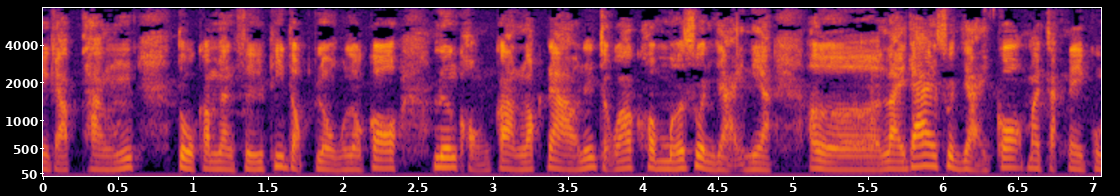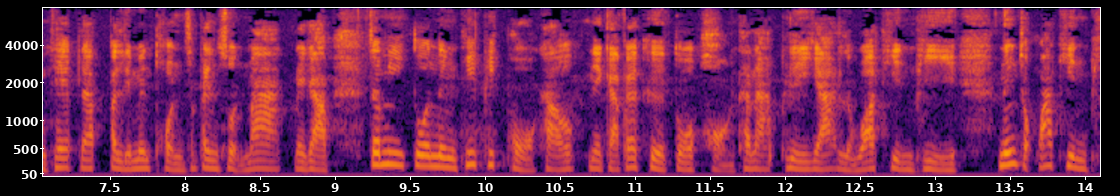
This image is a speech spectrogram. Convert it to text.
นะครับทั้งตัวกำลังซื้อที่ drop ลง แล้วก็เรื่องของการล็อกดาวน์เนื่องจากว่า commerce ส่วนใหญ่เนี่ยเอ่อรายได้ส่วนใหญ่ก็มาจากในกรุงเทพและปริมณฑลจะเป็นส่วนมากนะครับจะมีตัวหนึ่งที่พลิกโผเขานะครับก็คือตัวของธนพิริยะหรือว่า TNP เนื่องจากว่า TNP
